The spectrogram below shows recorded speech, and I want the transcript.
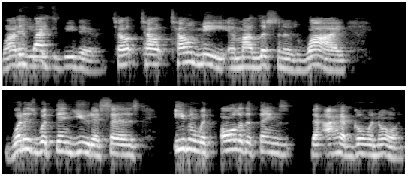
Why do in you fact, need to be there? Tell tell tell me and my listeners why. What is within you that says, even with all of the things that I have going on.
